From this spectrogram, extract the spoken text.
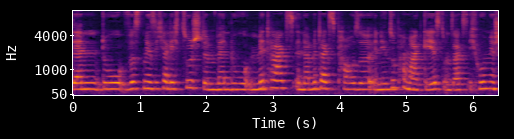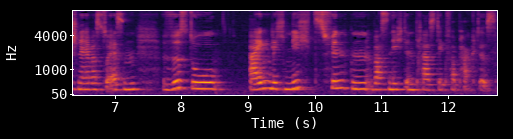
Denn du wirst mir sicherlich zustimmen, wenn du mittags in der Mittagspause in den Supermarkt gehst und sagst, ich hole mir schnell was zu essen, wirst du eigentlich nichts finden, was nicht in Plastik verpackt ist.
